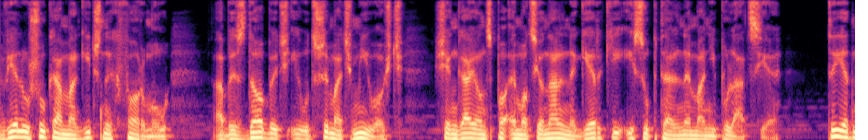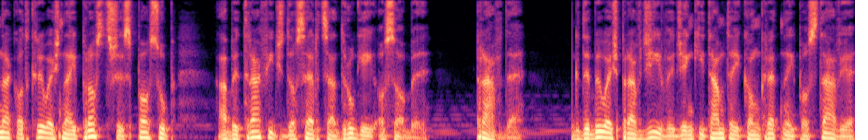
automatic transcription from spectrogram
Wielu szuka magicznych formuł, aby zdobyć i utrzymać miłość, sięgając po emocjonalne gierki i subtelne manipulacje. Ty jednak odkryłeś najprostszy sposób, aby trafić do serca drugiej osoby prawdę. Gdy byłeś prawdziwy dzięki tamtej konkretnej postawie,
